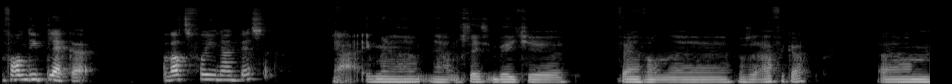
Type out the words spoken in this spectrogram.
van die plekken, wat vond je nou het beste? ja ik ben eh, nog steeds een beetje fan van, eh, van Zuid-Afrika. Ehm,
